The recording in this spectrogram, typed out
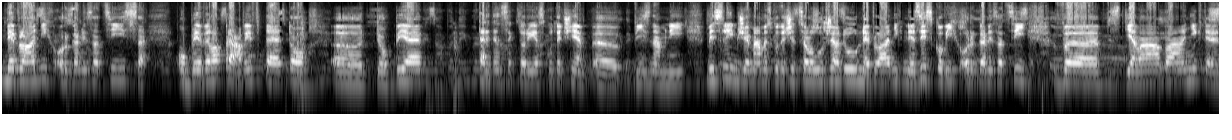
nevládních organizací se objevila právě v této uh, době. Tady ten sektor je skutečně uh, významný. Myslím, že máme skutečně celou řadu nevládních neziskových organizací v vzdělávání, které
